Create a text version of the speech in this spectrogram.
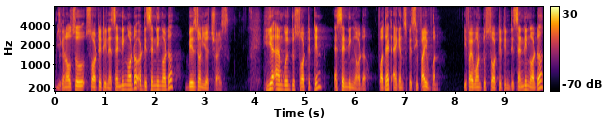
you can also sort it in ascending order or descending order based on your choice. Here I'm going to sort it in ascending order. For that I can specify 1. If I want to sort it in descending order,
